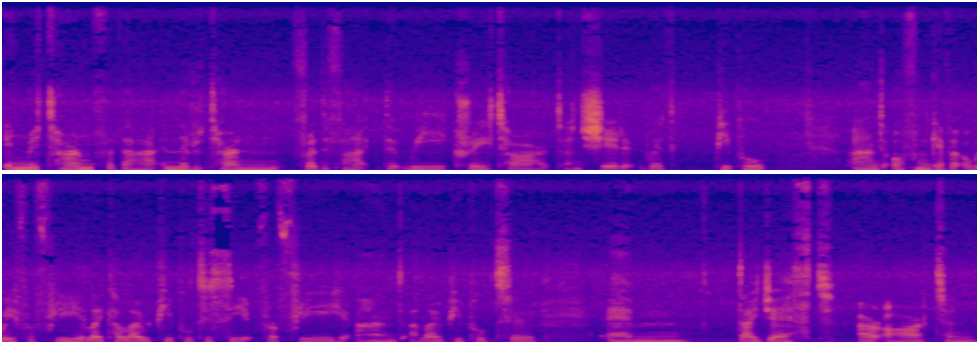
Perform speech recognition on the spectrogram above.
in return for that, in the return for the fact that we create art and share it with people and often give it away for free, like allow people to see it for free and allow people to um, digest our art and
